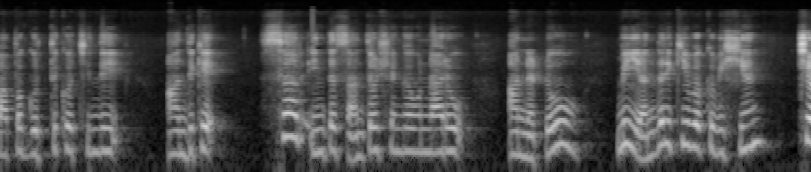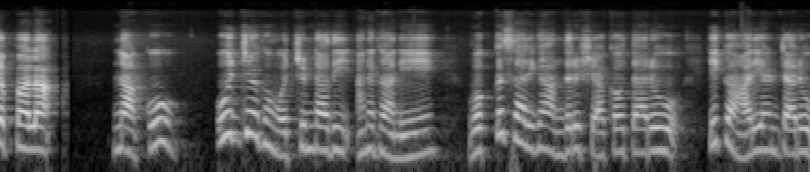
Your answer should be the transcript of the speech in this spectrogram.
పాప గుర్తుకొచ్చింది. అందుకే సార్ ఇంత సంతోషంగా ఉన్నారు అన్నట్టు మీ అందరికీ ఒక విషయం చెప్పాలా. నాకు ఉద్యోగం వచ్చుండాది అనగానే ఒక్కసారిగా అందరూ షాక్ అవుతారు. ఇక ఆర్య అంటారు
